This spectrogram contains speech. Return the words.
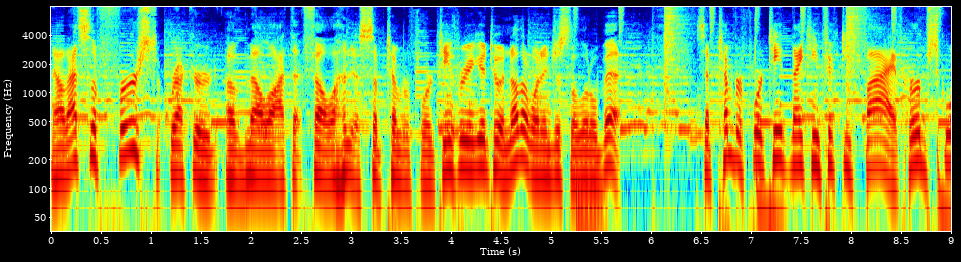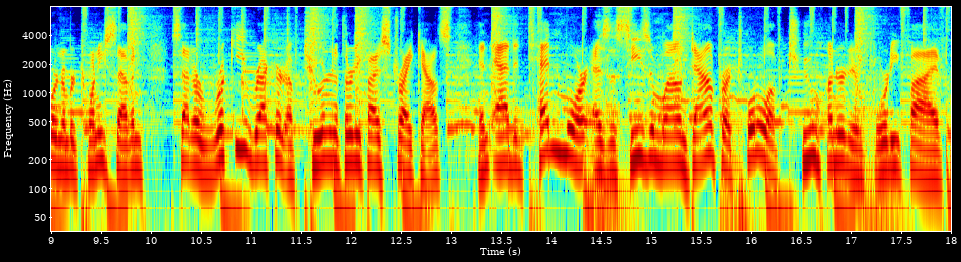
Now, that's the first record of Mel Ott that fell on this September 14th. We're going to get to another one in just a little bit. September 14, 1955, Herb Score number 27 set a rookie record of 235 strikeouts and added 10 more as the season wound down for a total of 245 uh,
